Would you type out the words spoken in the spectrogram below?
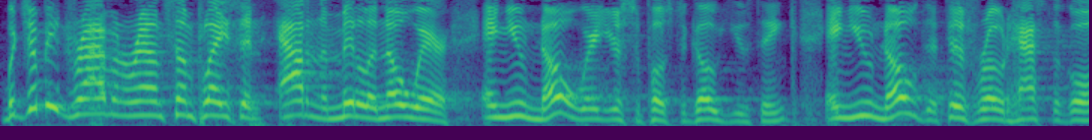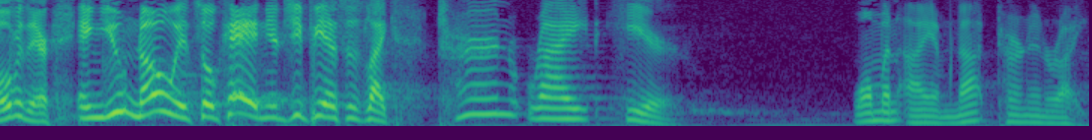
But you'll be driving around someplace and out in the middle of nowhere and you know where you're supposed to go, you think, and you know that this road has to go over there and you know it's okay and your GPS is like, turn right here. Woman, I am not turning right.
